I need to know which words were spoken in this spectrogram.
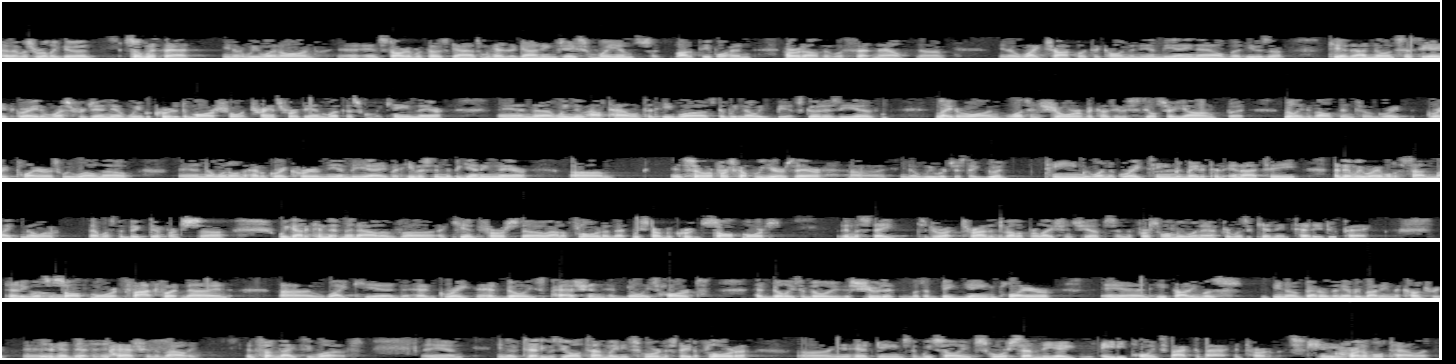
and that was really good. So with that, you know, we went on and started with those guys, and we had a guy named Jason Williams. A lot of people hadn't heard of it was setting out. Uh, you know, white chocolate. They call him in the NBA now, but he was a kid I'd known since the eighth grade in West Virginia. We recruited to Marshall and transferred in with us when we came there. And uh, we knew how talented he was. Did we know he'd be as good as he is? Later on, wasn't sure because he was still so young, but really developed into a great, great player, as we well know, and uh, went on to have a great career in the NBA. But he was in the beginning there. Um, and so our first couple of years there, uh, you know, we were just a good team. We won a great team. We made it to the NIT. And then we were able to sign Mike Miller. That was the big difference. Uh, we got a commitment out of uh, a kid first, though, out of Florida that we started recruiting sophomores in the state to try to develop relationships. And the first one we went after was a kid named Teddy Dupay. Teddy was a oh. sophomore at five foot nine, uh, white kid that had great, had Billy's passion, had Billy's heart, had Billy's ability to shoot it, was a big game player, and he thought he was you know, better than everybody in the country. And he had that passion about him. And some nights he was. And, you know, Teddy was the all-time leading scorer in the state of Florida. Uh, he had games that we saw him score 78 and 80 points back to back in tournaments. Jeez. Incredible talent.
